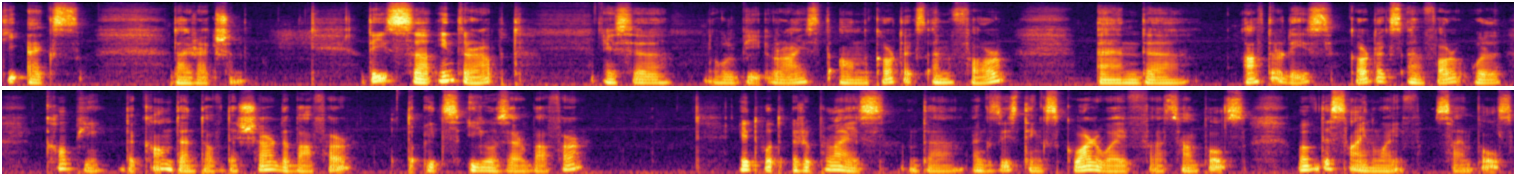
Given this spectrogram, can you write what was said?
TX direction. This uh, interrupt is uh, will be raised on Cortex-M4 and uh, after this Cortex-M4 will copy the content of the shared buffer to its user buffer it would replace the existing square wave uh, samples with the sine wave samples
